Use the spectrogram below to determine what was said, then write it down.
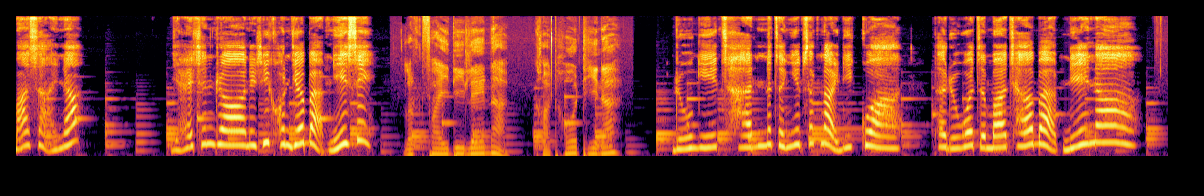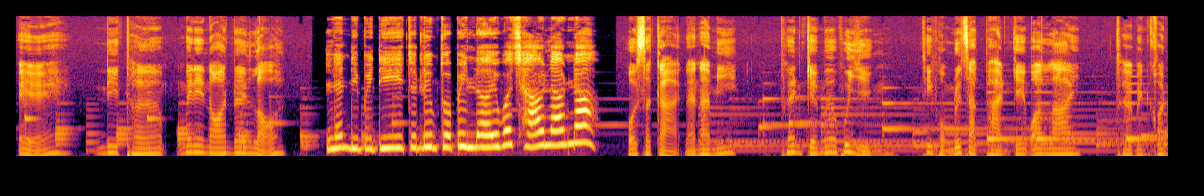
มาสายนะ อย่าให้ฉันรอในที่คนเยอะแบบนี้สิ รถไฟดีเลยน่ะ ขอโทษทีนะ รู้งี้ฉันน่าจะเงียบสักหน่อยดีกว่า ถ้ารู้ว่าจะมาช้าแบบนี้นะเอ๋นี่เธอไม่ได้นอนเลยเหรอ เล่นดีไปดีจะลืมตัวไปเลยว่าเช้าแล้วนะ โอสกะนานามิ เพื่อนเกมเมอร์ผู้หญิง ที่ผมรู้จักผ่านเกมออนไลน์ เธอเป็นคน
